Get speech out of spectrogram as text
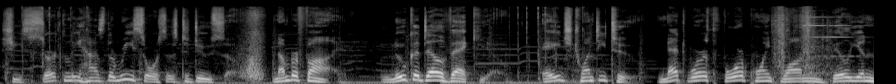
she certainly has the resources to do so. Number 5. Luca Del Vecchio, age 22, net worth $4.1 billion.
